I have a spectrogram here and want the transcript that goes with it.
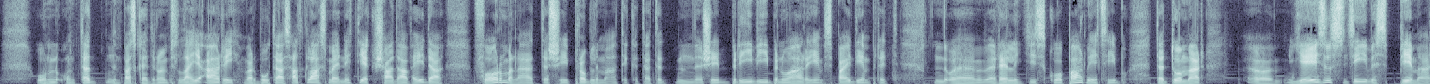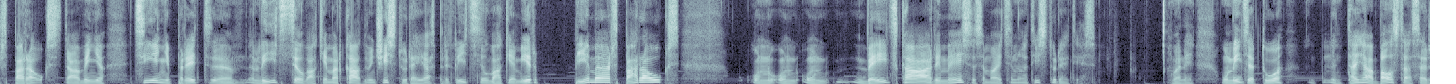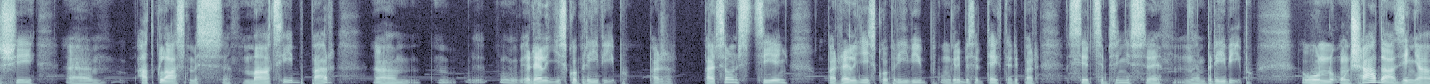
Un, un tad paskaidrojums, lai arī varbūt tās atklāsmē netiek šādā veidā formulēta šī problemātika, tātad mm, šī brīvība no ārējiem spaidiem pret uh, reliģisko pārliecību, tad tomēr uh, Jēzus dzīves piemērs, paraugs, tā viņa cieņa pret uh, līdzcilvēkiem, ar kādu viņš izturējās pret līdzcilvēkiem, ir piemērs, paraugs un, un, un veids, kā arī mēs esam aicināti izturēties. Un līdz ar to tajā balstās ar šī um, atklāsmes mācība par um, reliģisko brīvību, par personas cieņu, par reliģisko brīvību, un gribas arī teikt arī par sirdsapziņas um, brīvību. Un, un šādā ziņā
